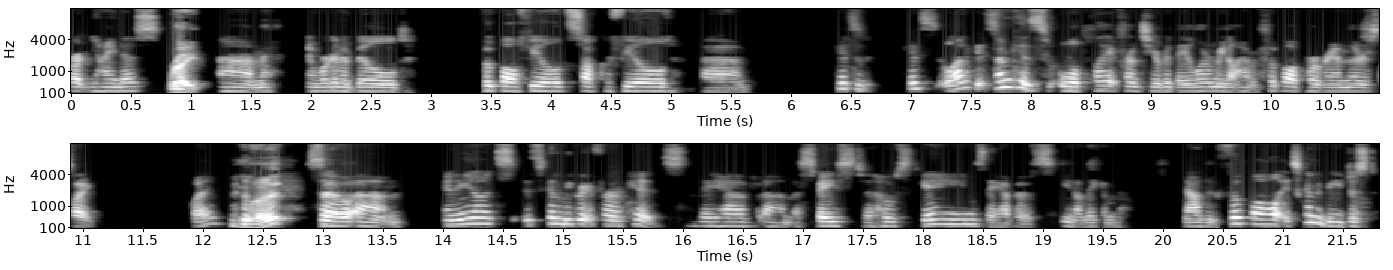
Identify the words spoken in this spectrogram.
right behind us. Right. um, and we're going to build football field, soccer field. Um, kids, kids, a lot of kids. Some kids will play at Frontier, but they learn we don't have a football program. They're just like, what? What? so, um, and you know, it's it's going to be great for our kids. They have um, a space to host games. They have a, you know, they can now do football. It's going to be just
